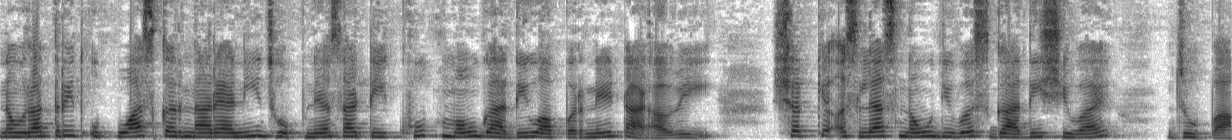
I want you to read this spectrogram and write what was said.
नवरात्रीत उपवास करणाऱ्यांनी झोपण्यासाठी खूप मऊ गादी वापरणे टाळावे. शक्य असल्यास नऊ दिवस गादीशिवाय झोपा.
